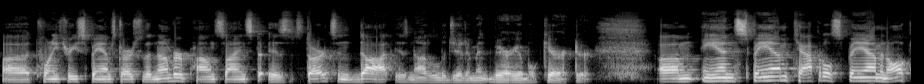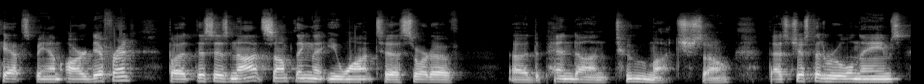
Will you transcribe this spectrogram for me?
Uh, 23 spam starts with a number, pound sign st is starts, and dot is not a legitimate variable character. Um, and spam, capital spam, and all cap spam are different, but this is not something that you want to sort of uh, depend on too much. So that's just the rule names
